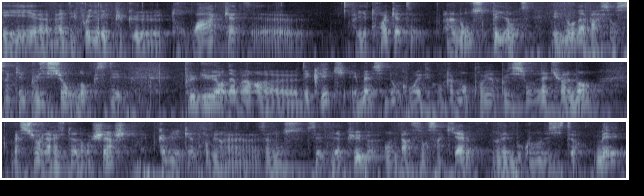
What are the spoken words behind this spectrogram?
Et bah, des fois, il n'y avait plus que 3, 4... Enfin, il y a 3-4 annonces payantes, et nous on apparaissait en cinquième position, donc c'était plus dur d'avoir euh, des clics, et même si donc on était concrètement en première position naturellement, bah, sur les résultats de recherche, comme les quatre premières euh, annonces c'était de la pub, on est parti en cinquième, on avait beaucoup moins de visiteurs. Mais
